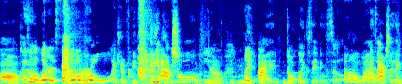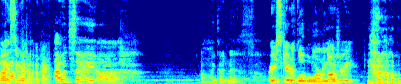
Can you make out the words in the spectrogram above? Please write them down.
Oh, because in a literal, literal, I can't speak. In the actual, you know, Mhm. like I don't like standing still. Oh wow. It's actually a thing, but Okay, I'm so you gonna want- work on it. okay. I would say, uh, oh my goodness. Are you scared of global warming, Audrey? No.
